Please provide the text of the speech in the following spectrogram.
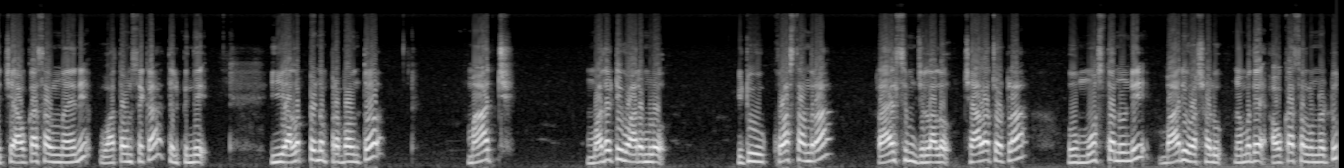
వచ్చే అవకాశాలు ఉన్నాయని వాతావరణ శాఖ తెలిపింది. ఈ అలపెండం ప్రభావంతో మార్చ్ మొదటి వారంలో ఇటు కోస్తాంధ్ర రాయలసీమ జిల్లాలో చాలా చోట్ల ఓ మోస్తా నుండి భారీ వర్షాలు నమోదే అవకాశాలు ఉన్నట్టు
